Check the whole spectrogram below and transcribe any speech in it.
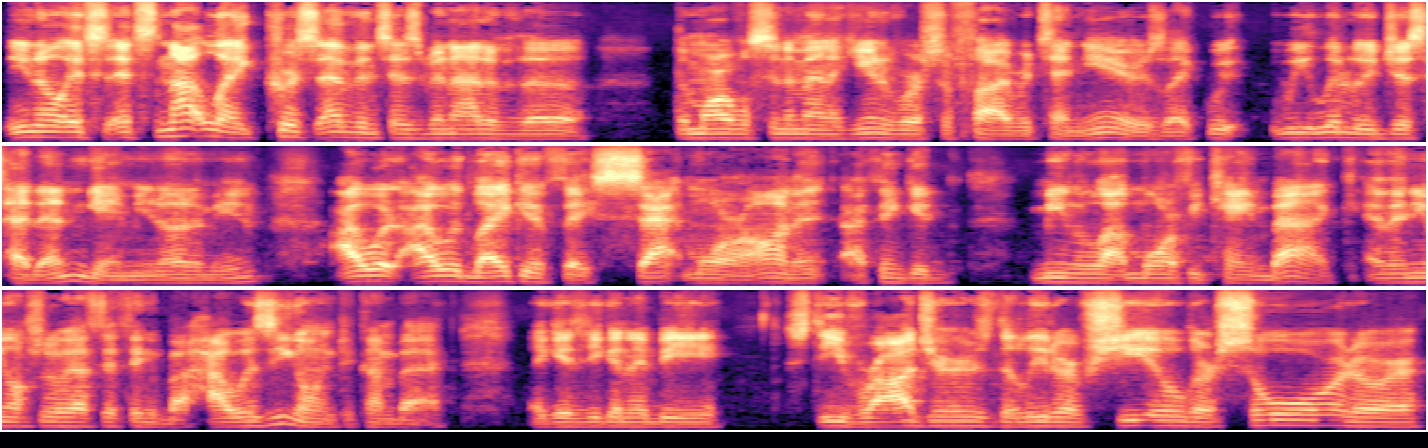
You know, it's it's not like Chris Evans has been out of the the Marvel Cinematic Universe for five or ten years. Like we we literally just had Endgame. You know what I mean? I would I would like if they sat more on it. I think it'd mean a lot more if he came back. And then you also have to think about how is he going to come back? Like is he going to be Steve Rogers, the leader of Shield or Sword, or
